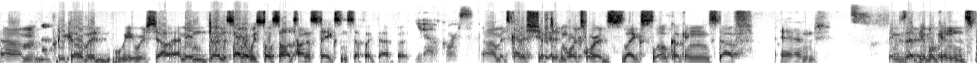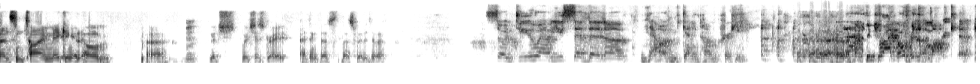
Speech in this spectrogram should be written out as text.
Um, Mhm. Pre-COVID, we were sell. I mean, during the summer, we still saw a ton of steaks and stuff like that, but Yeah, of course. um, it's kind of shifted more towards like slow cooking stuff and things that people can spend some time making at home, uh, mm-hmm. which which is great. I think that's the best way to do it. So, do you have? You said that uh, now I'm getting hungry. I have to drive over to the market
